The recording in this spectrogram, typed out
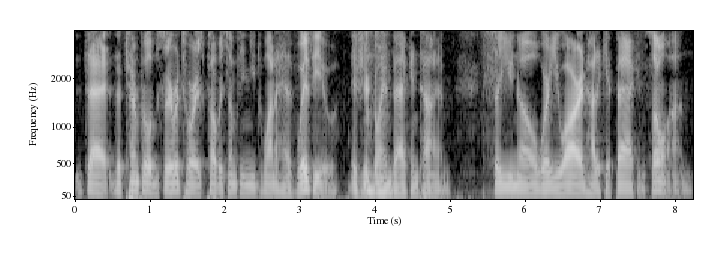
that the temporal observatory is probably something you'd want to have with you if you're going back in time, so you know where you are and how to get back and so on.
